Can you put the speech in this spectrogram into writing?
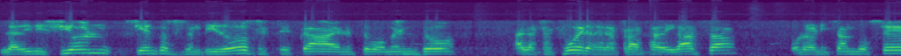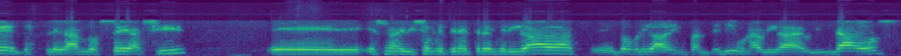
la división 162 este, está en este momento a las afueras de la Franja de Gaza, organizándose, desplegándose allí. Eh, es una división que tiene tres brigadas, eh, dos brigadas de infantería, una brigada de blindados.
